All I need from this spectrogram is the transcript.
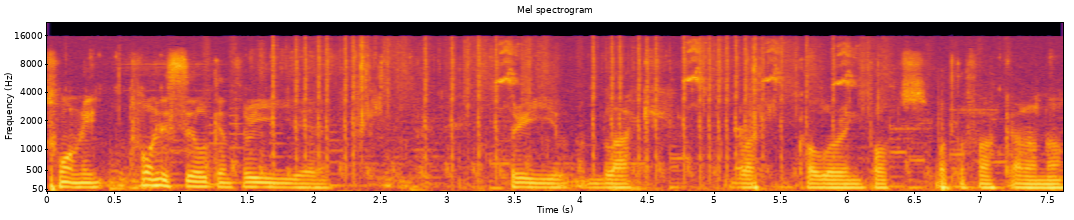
20, 20 silk and 3 uh, 3 black black coloring pots. What the fuck? I don't know.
